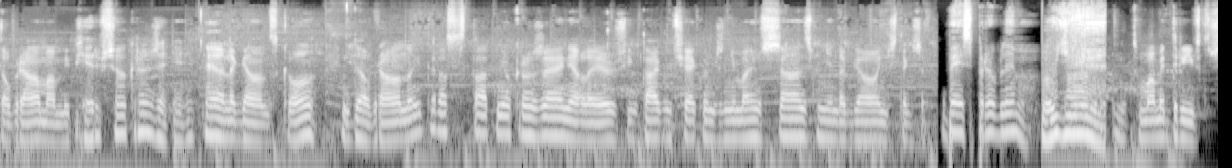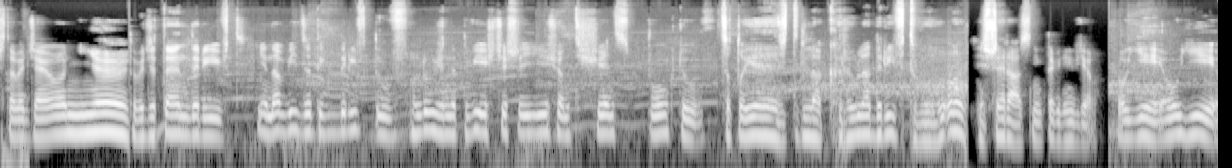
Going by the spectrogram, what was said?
Dobra, mamy pierwsze okrążenie. Elegancko. Dobra, no i teraz ostatnie okrążenie, ale już im tak uciekłem, że nie mają szans mnie dogonić, także bez problemu. Ojej! No tu mamy drift. Czy to będzie... O nie! To będzie ten drift. Nienawidzę tych driftów. Luźne 260 tysięcy punktów. Co to jest dla króla driftu? O, jeszcze raz, nikt tak nie widział. Oje, oje,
